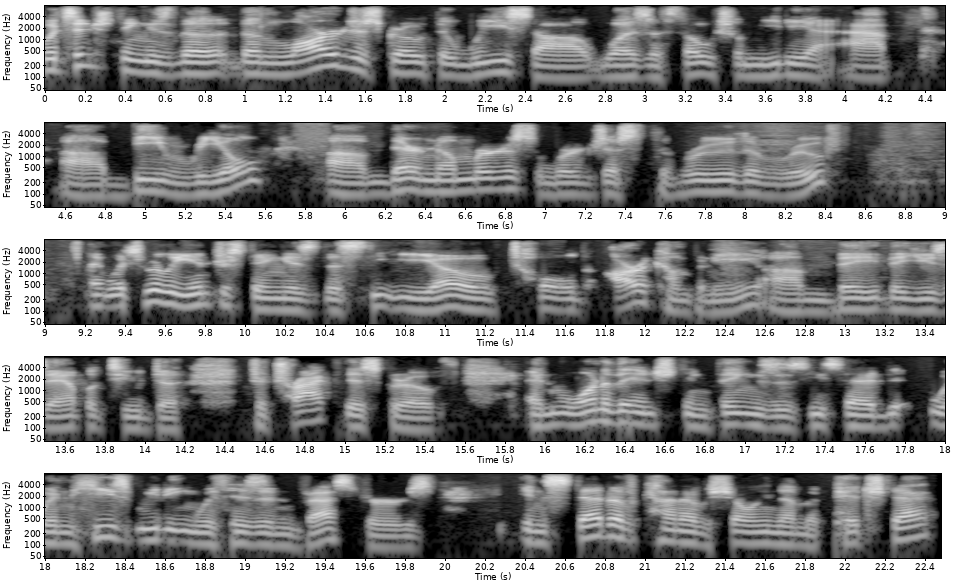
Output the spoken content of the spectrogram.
what's interesting is the the largest growth that we saw was a social media app, uh, BeReal. Um, their numbers were just through the roof. And what's really interesting is the CEO told our company um, they they use Amplitude to to track this growth. And one of the interesting things is he said when he's meeting with his investors, instead of kind of showing them a pitch deck,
